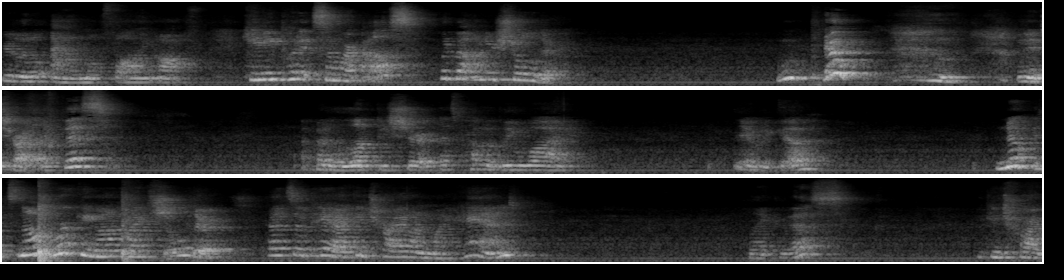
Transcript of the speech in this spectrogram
your little animal falling off. Can you put it somewhere else? What about on your shoulder? Ooh, nope. I'm gonna try it like this. I've got a lumpy shirt, that's probably why. There we go. No, it's not working on my shoulder. That's okay, I can try it on my hand, like this. You can try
